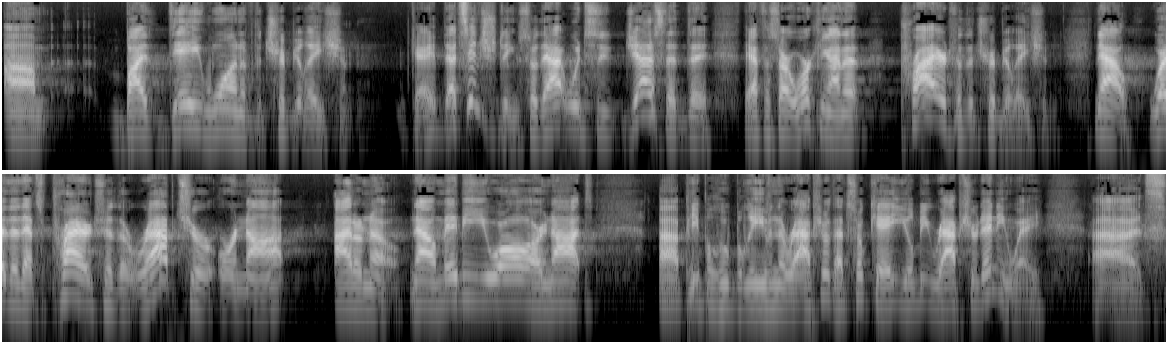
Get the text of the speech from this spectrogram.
um, by day one of the tribulation. Okay, that's interesting. So that would suggest that they, they have to start working on it prior to the tribulation. Now, whether that's prior to the rapture or not, I don't know. Now, maybe you all are not uh, people who believe in the rapture. That's okay. You'll be raptured anyway. Uh, it's,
